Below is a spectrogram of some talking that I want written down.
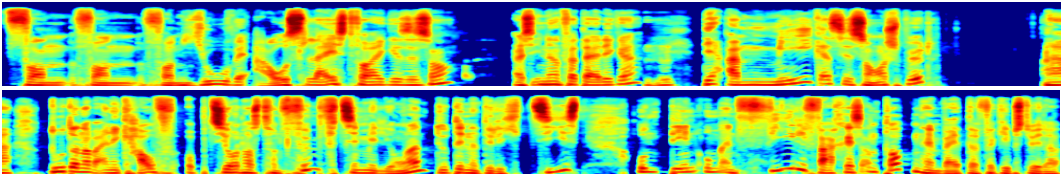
von, von, von Juve ausleist vorige Saison als Innenverteidiger, mhm. der eine mega Saison spielt. Uh, du dann aber eine Kaufoption hast von 15 Millionen, du den natürlich ziehst und den um ein Vielfaches an Tottenham weitervergibst wieder.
